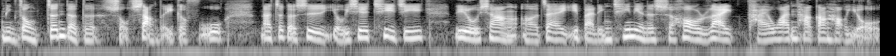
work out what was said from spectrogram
民众真的的手上的一个服务。那这个是有一些契机，例如像呃，在一百零七年的时候赖台湾它刚好有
